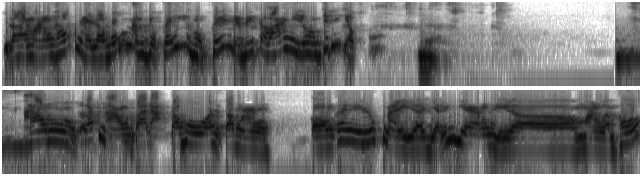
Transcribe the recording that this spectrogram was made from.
là mặn hết này là bốn năm chục ký một ký mày biết tao bán nhiêu không? Chín chục. Không cách nào người ta đặt tao mua thì tao mặn. Còn cái lúc này uh, rảnh gian thì uh, mặn làm phước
